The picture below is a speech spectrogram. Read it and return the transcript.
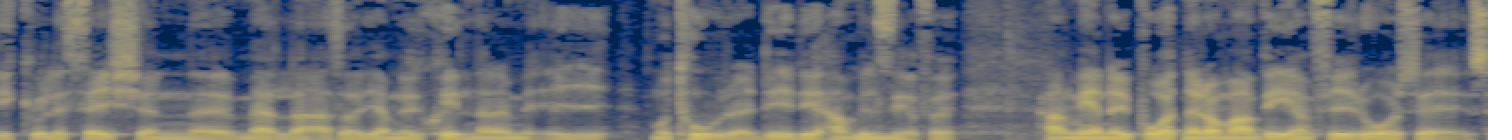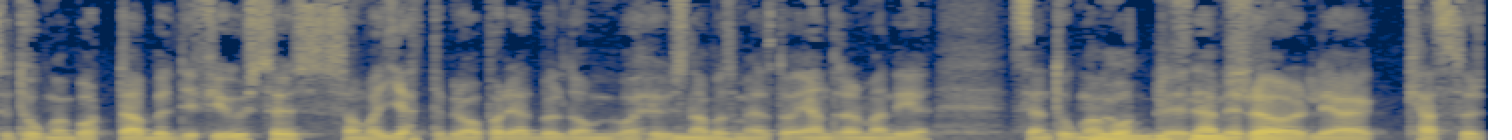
equalization eh, mellan, alltså jämna ut skillnaden i motorer. Det är det han vill mm. se. För han menar ju på att när de vann VM fyra år så, så, tog man bort double diffusers som var jättebra på Red Bull. De var hur snabba mm. som helst. Då ändrade man det. Sen tog man Blond bort diffuser. det här med rörliga kassor,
